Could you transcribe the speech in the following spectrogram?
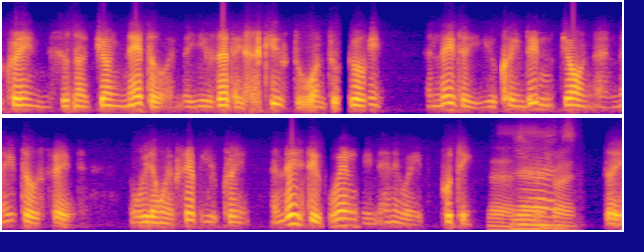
Ukraine should not join NATO, and they use that excuse to want to go in. And later, Ukraine didn't join, and NATO said, we don't accept Ukraine. And they still went in anyway, Putin. Yes, Yes. right. They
